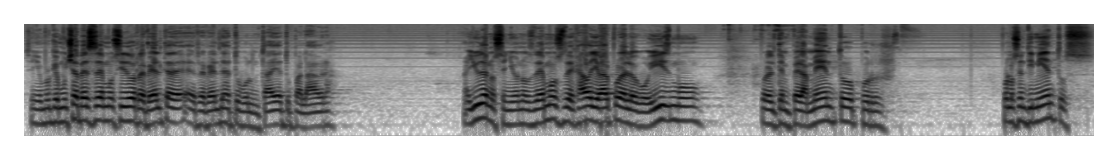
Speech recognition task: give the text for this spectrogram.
Señor, porque muchas veces hemos sido rebeldes, a tu voluntad y a tu palabra. Ayúdanos, Señor. Nos hemos dejado llevar por el egoísmo, por el temperamento, por, por los sentimientos.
